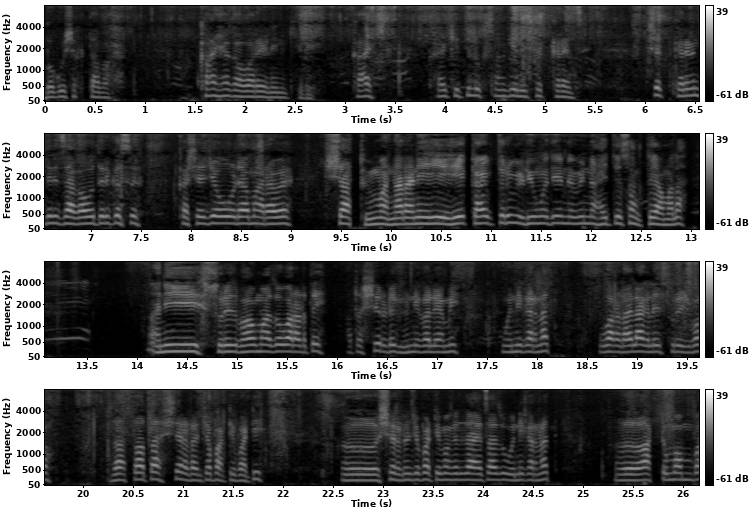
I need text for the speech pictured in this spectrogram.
बघू शकता बघा काय ह्या गावा गावारेड्याने केले? काय? काय किती नुकसान केले शेतकऱ्यांचं? शेतकऱ्यांनी तरी जागावं तरी कसं कशाच्या ओढ्या माराव्या? शात तुम्ही म्हणणार आणि हे काय तर व्हिडिओमध्ये नवीन आहे ते सांगते आम्हाला. आणि सुरेश भाऊ माझं वराडते आता शेरडं घेऊन निघाले आम्ही. वनीकरणात वरडायला लागले सुरेश भाऊ. जातो आता शेरडांच्या पाठीपाठी. शेरडांच्या पाठीमागे जायचं आज वनीकरणात. आट्टंबॉम्ब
